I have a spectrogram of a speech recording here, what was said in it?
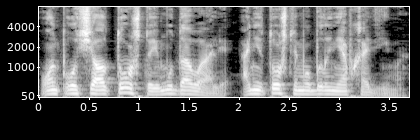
Он получал то, что ему давали, а не то, что ему было необходимо.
